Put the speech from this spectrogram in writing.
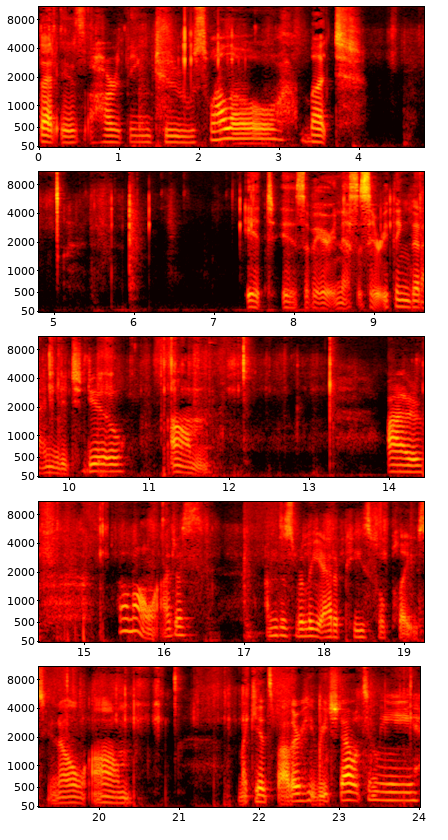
that is a hard thing to swallow, but it is a very necessary thing that I needed to do. Um, I've, I don't know, I just, I'm just really at a peaceful place, you know. Um, my kid's father, he reached out to me,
